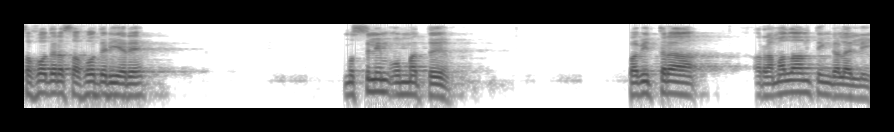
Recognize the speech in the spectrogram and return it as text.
ಸಹೋದರ ಸಹೋದರಿಯರೇ, ಮುಸ್ಲಿಂ ಉಮ್ಮತ್, ಪವಿತ್ರ ರಮಲಾನ್ ತಿಂಗಳಲ್ಲಿ,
